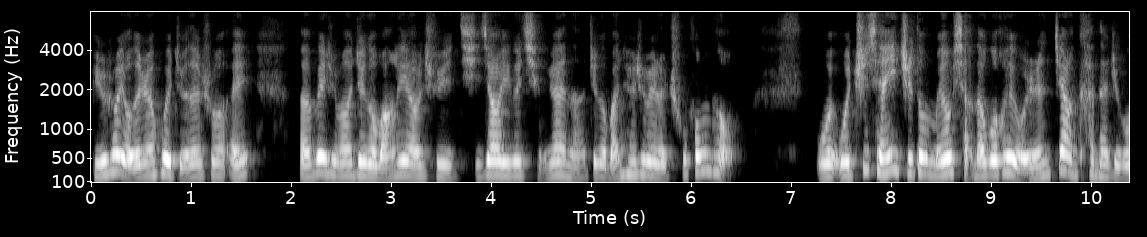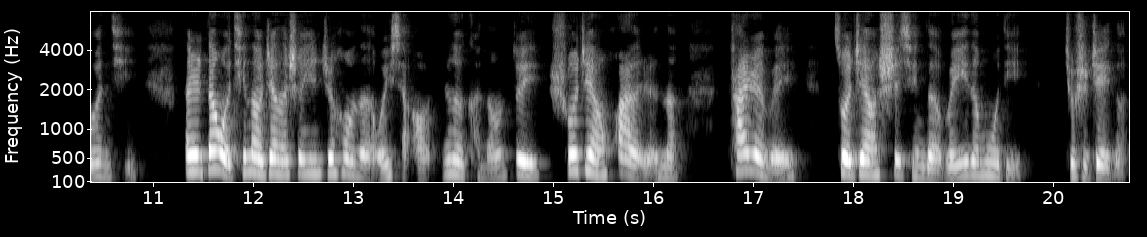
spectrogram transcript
比如说，有的人会觉得说，哎，呃，为什么这个王丽要去提交一个请愿呢？这个完全是为了出风头。我我之前一直都没有想到过会有人这样看待这个问题，但是当我听到这样的声音之后呢，我一想哦，那个可能对说这样话的人呢，他认为做这样事情的唯一的目的就是这个，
